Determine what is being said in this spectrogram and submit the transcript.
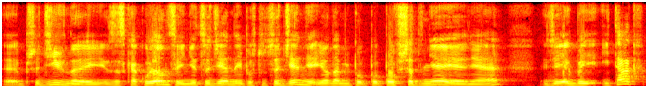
e, przedziwnej, zaskakującej, niecodziennej, po prostu codziennie i ona mi po, po, powszednieje, nie? Gdzie jakby i tak,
